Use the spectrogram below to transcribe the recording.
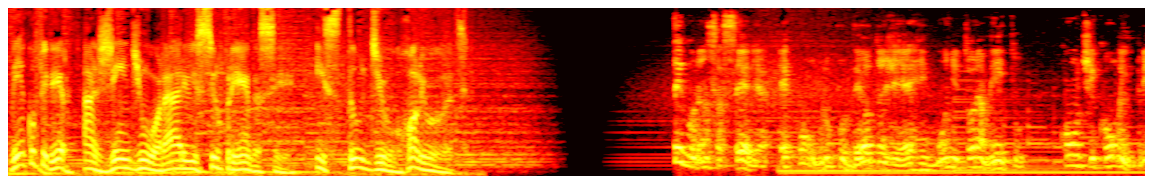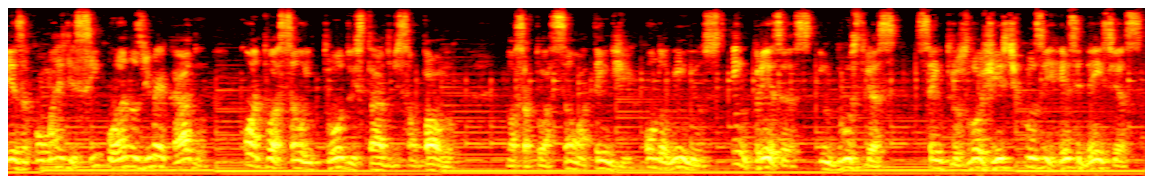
Venha conferir, agende um horário e surpreenda-se. Estúdio Hollywood. Segurança séria é com o Grupo Delta GR Monitoramento. Conte com uma empresa com mais de 5 anos de mercado, com atuação em todo o estado de São Paulo. Nossa atuação atende condomínios, empresas, indústrias, centros logísticos e residências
